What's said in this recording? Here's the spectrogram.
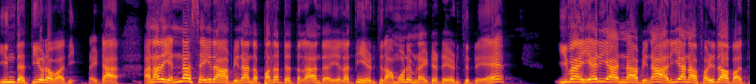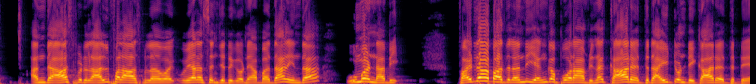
இந்த தீவிரவாதி ரைட்டா அதனால் என்ன செய்கிறான் அப்படின்னா அந்த பதட்டத்தில் அந்த எல்லாத்தையும் எடுத்துட்டு அமோனியம் நைட்டை எடுத்துட்டு இவன் ஏரியா என்ன அப்படின்னா ஹரியானா ஃபரிதாபாத். அந்த ஹாஸ்பிட்டல் அல்ஃபலா ஹாஸ்பிட்டல் வேலை செஞ்சுட்டு இருக்க தான் இந்த உமர் நபி. ஃபரிதாபாத்ல இருந்து எங்க போறான் அப்படின்னா கார் எடுத்துட்டு ஐ டுவெண்ட்டி கார் எடுத்துட்டு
